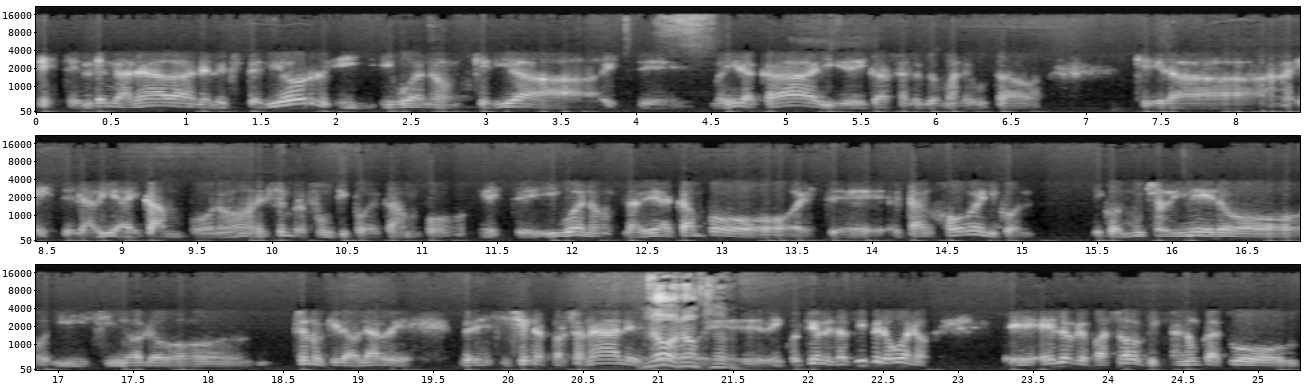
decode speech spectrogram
este, bien ganada en el exterior y, bueno, quería este, venir acá y dedicarse a lo que más le gustaba, que era este, la vida de campo, ¿no? Él siempre fue un tipo de campo, este, y bueno, la vida de campo este, tan joven y con y con mucho dinero y si no lo yo no quiero hablar de, decisiones personales no, no, de, cuestiones así pero bueno eh, es lo que pasó quizás nunca estuvo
